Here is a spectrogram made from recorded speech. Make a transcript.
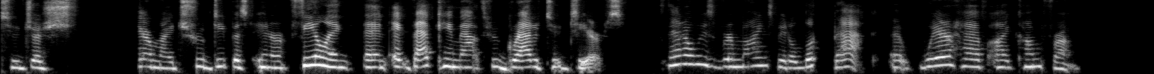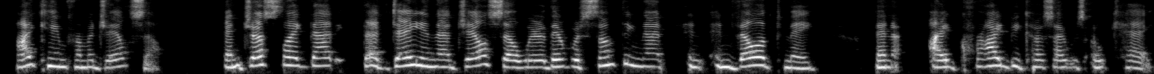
to just share my true deepest inner feeling. And it, that came out through gratitude tears. That always reminds me to look back at where have I come from? I came from a jail cell. And just like that, that day in that jail cell where there was something that en- enveloped me and I cried because I was okay.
